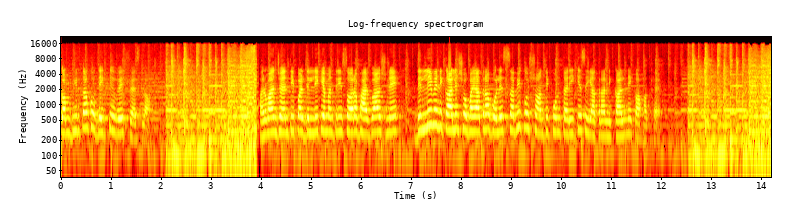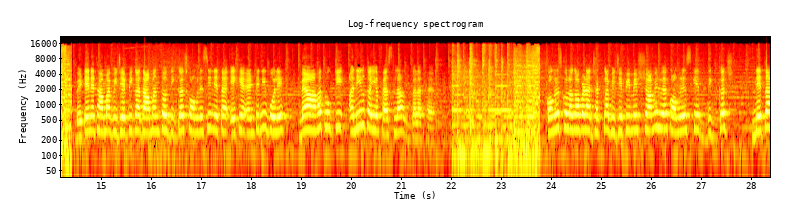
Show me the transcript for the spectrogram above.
गंभीरता को देखते हुए फैसला। हनुमान जयंती पर दिल्ली के मंत्री सौरभ भारद्वाज ने दिल्ली में निकाली शोभा यात्रा बोले, सभी को शांतिपूर्ण तरीके से यात्रा निकालने का हक है। बेटे ने थामा बीजेपी का दामन तो दिग्गज कांग्रेसी नेता ए के एंटनी बोले, मैं आहत हूँ कि अनिल का यह फैसला गलत है। कांग्रेस को लगा बड़ा झटका। बीजेपी में शामिल हुए कांग्रेस के दिग्गज नेता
